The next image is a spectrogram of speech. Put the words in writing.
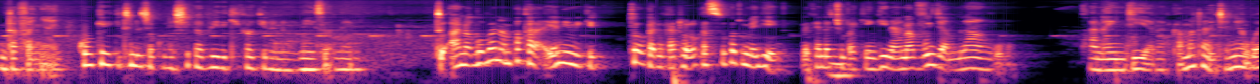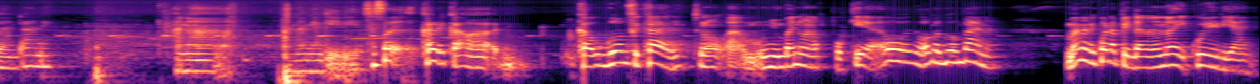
nitafanyaje? Kwa hiyo kile kitendo cha kunishika vile kikawa kinaniumiza mimi tu, anagombana mpaka yani nikitoka nikatoroka, sisi kwa tumejenga, nikaenda chumba kingine, anavunja mlango, anaingia, anakamata, anachania nguo ya ndani ana ananiingilia. Sasa kale ka ka ugomvi kale tuna um, nyumbani wanapokea oh, wamegombana. Maana nilikuwa napendana naye kweli yani.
